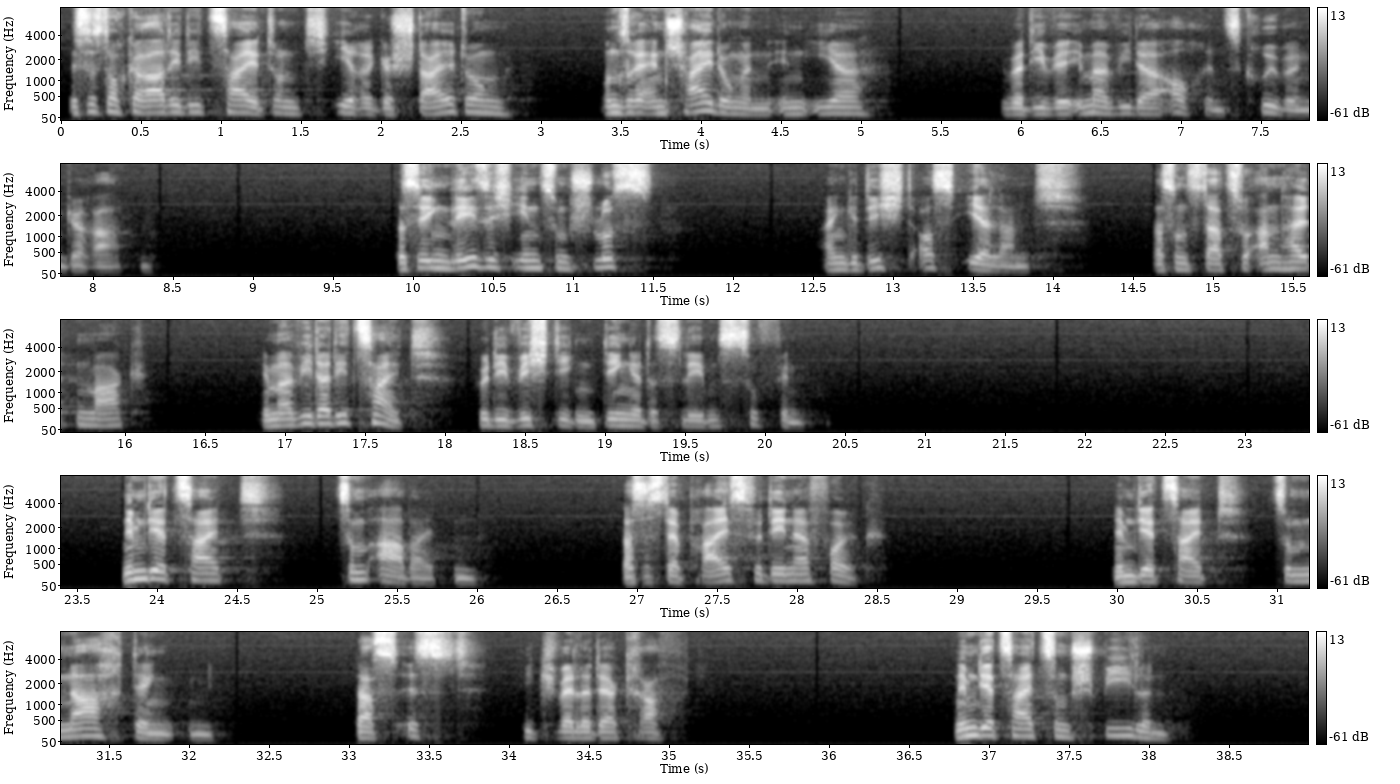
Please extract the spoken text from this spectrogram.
ist es doch gerade die Zeit und ihre Gestaltung, unsere Entscheidungen in ihr, über die wir immer wieder auch ins Grübeln geraten. Deswegen lese ich Ihnen zum Schluss ein Gedicht aus Irland, das uns dazu anhalten mag, immer wieder die Zeit für die wichtigen Dinge des Lebens zu finden. Nimm dir Zeit zum Arbeiten. Das ist der Preis für den Erfolg. Nimm dir Zeit zum Nachdenken. Das ist die Quelle der Kraft. Nimm dir Zeit zum Spielen.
